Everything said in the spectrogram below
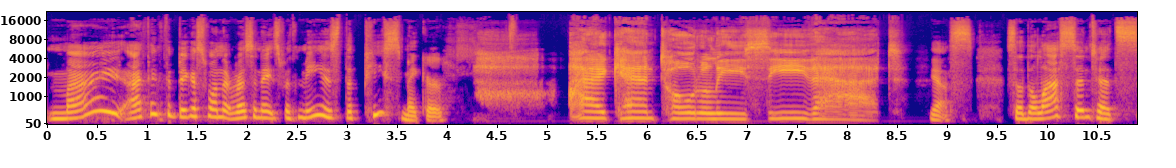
my I think the biggest one that resonates with me is the peacemaker. I can totally see that. Yes. So the last sentence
